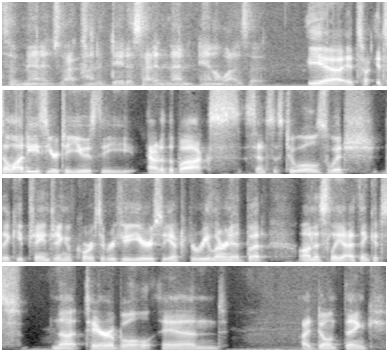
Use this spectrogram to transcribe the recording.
to manage that kind of data set and then analyze it. Yeah, it's it's a lot easier to use the out of the box census tools, which they keep changing, of course, every few years, so you have to relearn it. But honestly, I think it's not terrible, and I don't think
